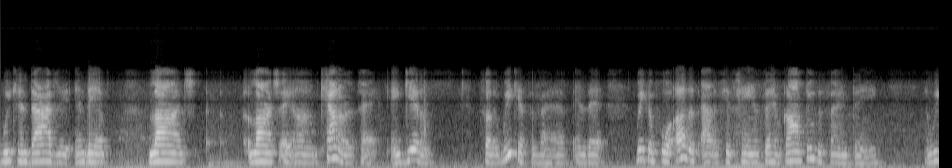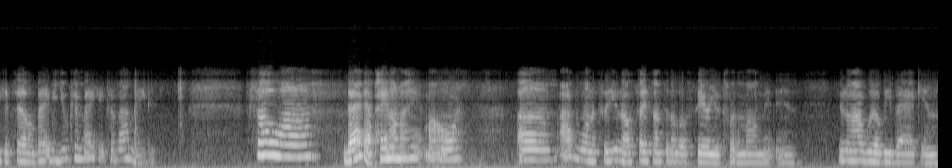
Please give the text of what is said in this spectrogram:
we can dodge it and then launch launch a um, counterattack and get him so that we can survive and that we can pull others out of his hands that have gone through the same thing. And we can tell them, baby, you can make it because I made it. So, uh, that I got paint on my hand, my arm. Um, I just wanted to, you know, say something a little serious for the moment, and you know, I will be back. And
